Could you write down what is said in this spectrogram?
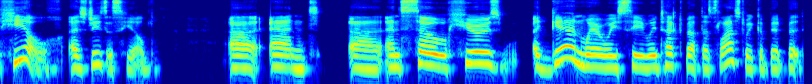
heal as Jesus healed. Uh, and uh, and so here's again where we see, we talked about this last week a bit, but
